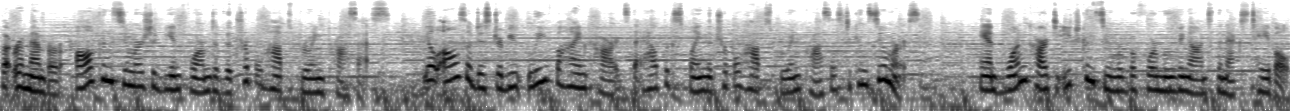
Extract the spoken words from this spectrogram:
But remember, all consumers should be informed of the triple hops brewing process. You'll also distribute leave behind cards that help explain the triple hops brewing process to consumers. Hand one card to each consumer before moving on to the next table.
